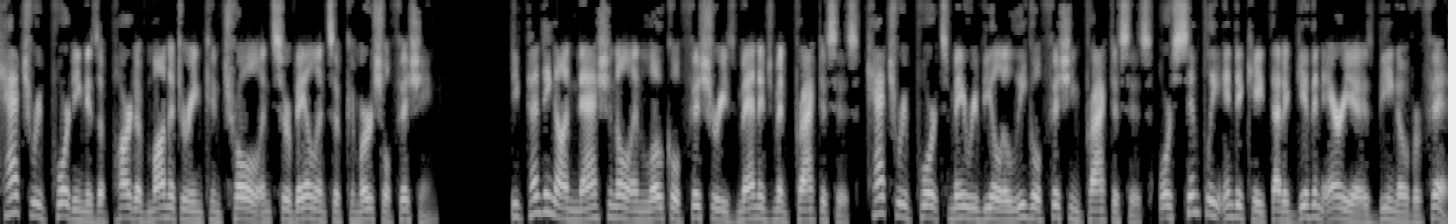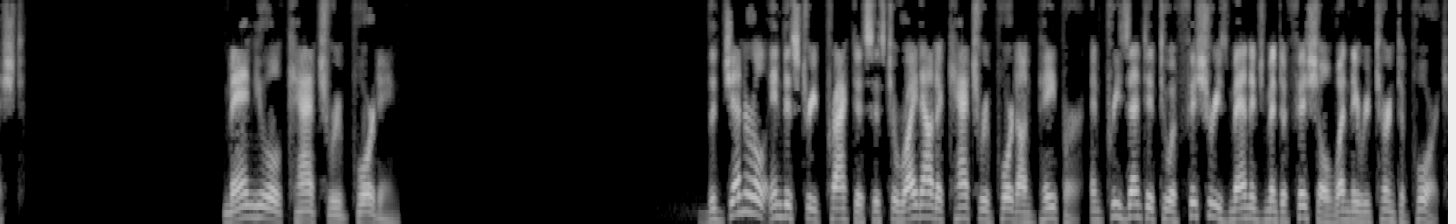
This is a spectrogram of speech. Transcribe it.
Catch reporting is a part of monitoring control and surveillance of commercial fishing. Depending on national and local fisheries management practices, catch reports may reveal illegal fishing practices, or simply indicate that a given area is being overfished. Manual catch reporting The general industry practice is to write out a catch report on paper, and present it to a fisheries management official when they return to port.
